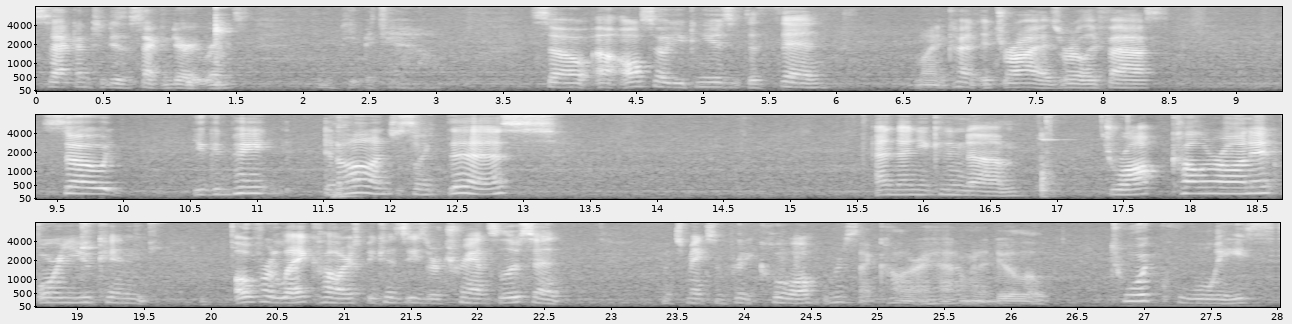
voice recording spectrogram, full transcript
second to do the secondary rinse. And keep it down. So uh, also you can use it to thin. Mine kind of, it dries really fast. So you can paint it on just like this. And then you can um, drop color on it or you can overlay colors because these are translucent which makes them pretty cool. Where's that color I had? I'm going to do a little turquoise.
